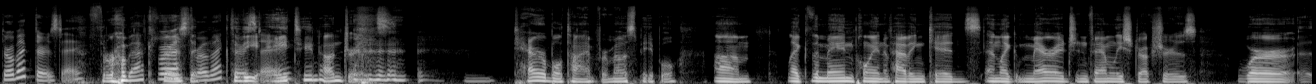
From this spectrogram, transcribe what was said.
Throwback Thursday throwback for us. Thursday Throwback to Thursday. the 1800s. Terrible time for most people. Um, like the main point of having kids and like marriage and family structures were uh,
